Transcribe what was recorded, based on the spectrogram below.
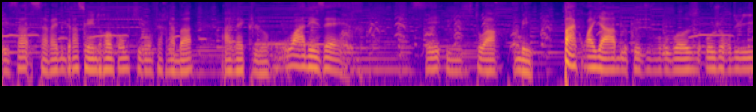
Et ça, ça va être grâce à une rencontre qu'ils vont faire là-bas avec le roi des airs. C'est une histoire, mais pas croyable, que je vous propose aujourd'hui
